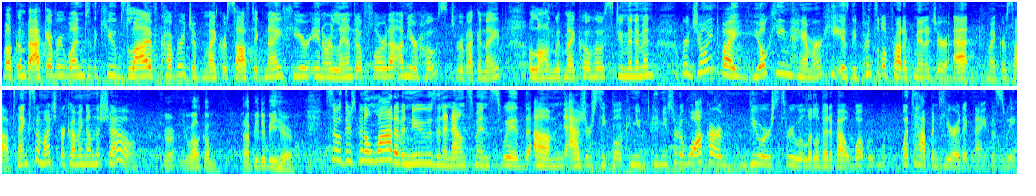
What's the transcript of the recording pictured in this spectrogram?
Welcome back everyone to theCUBE's live coverage of Microsoft Ignite here in Orlando, Florida. I'm your host, Rebecca Knight, along with my co-host, Stu Miniman. We're joined by Joachim Hammer. He is the Principal Product Manager at Microsoft. Thanks so much for coming on the show. Sure, you're welcome. Happy to be here. So there's been a lot of news and announcements with um, Azure SQL. Can you, can you sort of walk our viewers through a little bit about what, what's happened here at Ignite this week?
